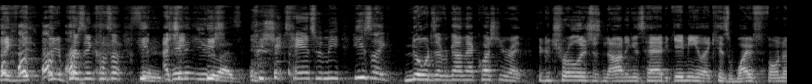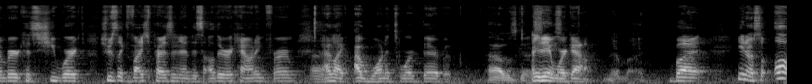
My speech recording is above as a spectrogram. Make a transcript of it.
like the, the president comes up, he, So I didn't shake, he, he shakes hands with me. He's like, no one's ever gotten that question right. The controller's just nodding his head. He gave me like his wife's phone number because she worked. She was like vice president at this other accounting firm, uh-huh. and like I wanted to work there, but I was gonna. It didn't work something. out. Never mind. but you know, so all,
